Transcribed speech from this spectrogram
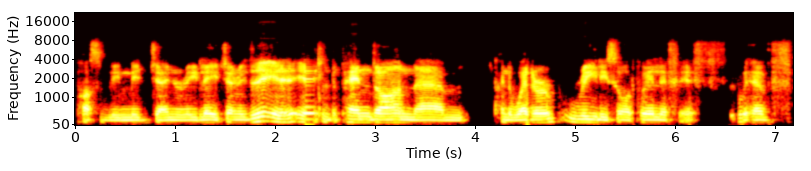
possibly mid-January, late January. It, will depend on um, kind of weather, really. So it will if if we have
